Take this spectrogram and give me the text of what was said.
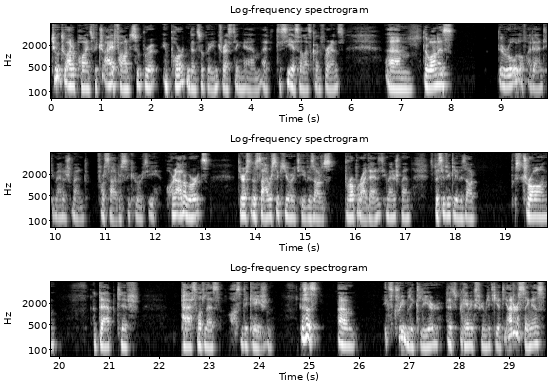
two, two other points which I found super important and super interesting um, at the CSLS conference. Um, the one is the role of identity management for cybersecurity, or in other words, there's no cybersecurity without proper identity management, specifically without strong, adaptive, passwordless authentication. This is um, extremely clear. This became extremely clear. The other thing is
